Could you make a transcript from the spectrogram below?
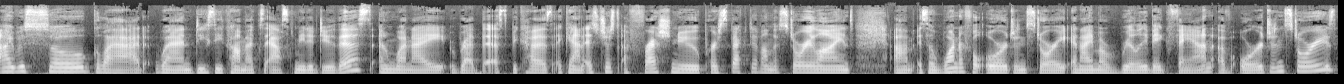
I was so glad when DC Comics asked me to do this and when I read this because, again, it's just a fresh new perspective on the storylines. Um, it's a wonderful origin story, and I'm a really big fan of origin stories.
